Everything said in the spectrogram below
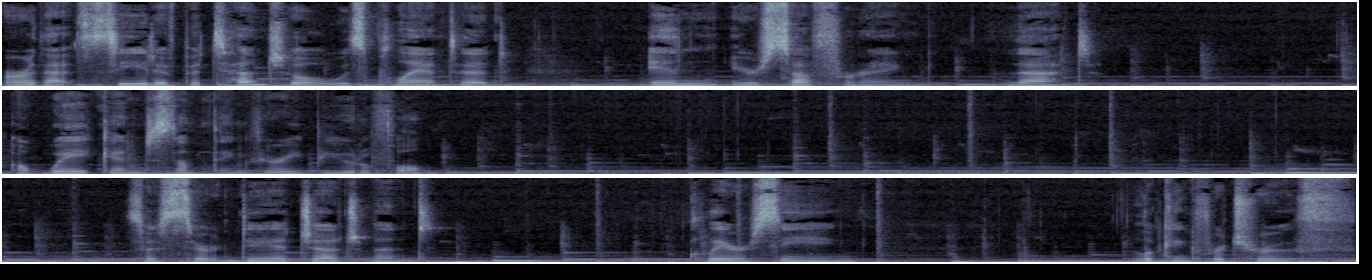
or that seed of potential was planted in your suffering that awakened something very beautiful. So, certainty of judgment, clear seeing, looking for truth,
